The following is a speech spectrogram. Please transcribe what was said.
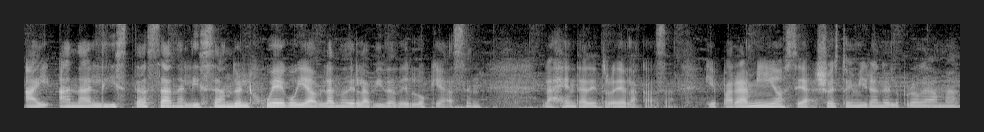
Hay analistas analizando el juego y hablando de la vida de lo que hacen la gente adentro de la casa. Que para mí, o sea, yo estoy mirando el programa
